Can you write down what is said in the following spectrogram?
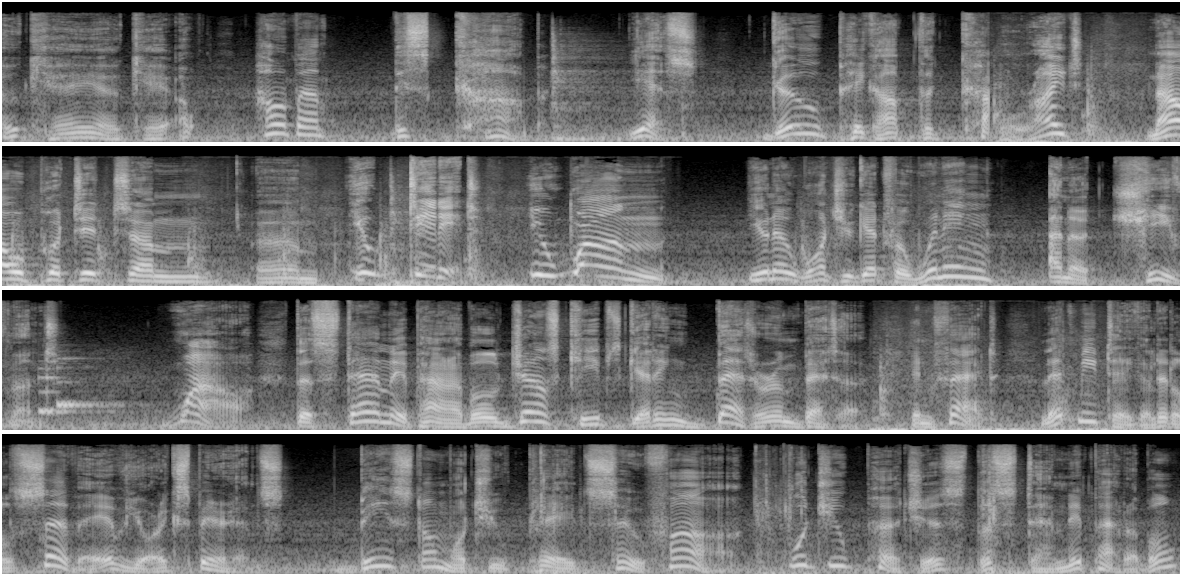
Okay, okay. Oh, how about this cup? Yes. Go pick up the cup, all right? Now put it, um, um. You did it! You won! You know what you get for winning? An achievement. Wow, the Stanley Parable just keeps getting better and better. In fact, let me take a little survey of your experience. Based on what you've played so far, would you purchase the Stanley Parable?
